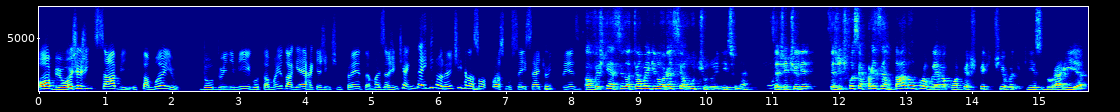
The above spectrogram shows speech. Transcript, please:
óbvio, hoje a gente sabe o tamanho do, do inimigo, o tamanho da guerra que a gente enfrenta, mas a gente ainda é ignorante em relação aos próximos seis, sete, oito meses. Talvez tenha sido até uma ignorância útil no início, né? Se a gente, se a gente fosse apresentado ao problema com a perspectiva de que isso duraria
